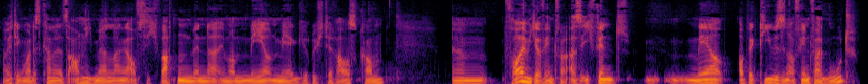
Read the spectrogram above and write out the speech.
Aber ich denke mal, das kann jetzt auch nicht mehr lange auf sich warten, wenn da immer mehr und mehr Gerüchte rauskommen ähm, freue ich mich auf jeden Fall. Also ich finde, mehr Objektive sind auf jeden Fall gut.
